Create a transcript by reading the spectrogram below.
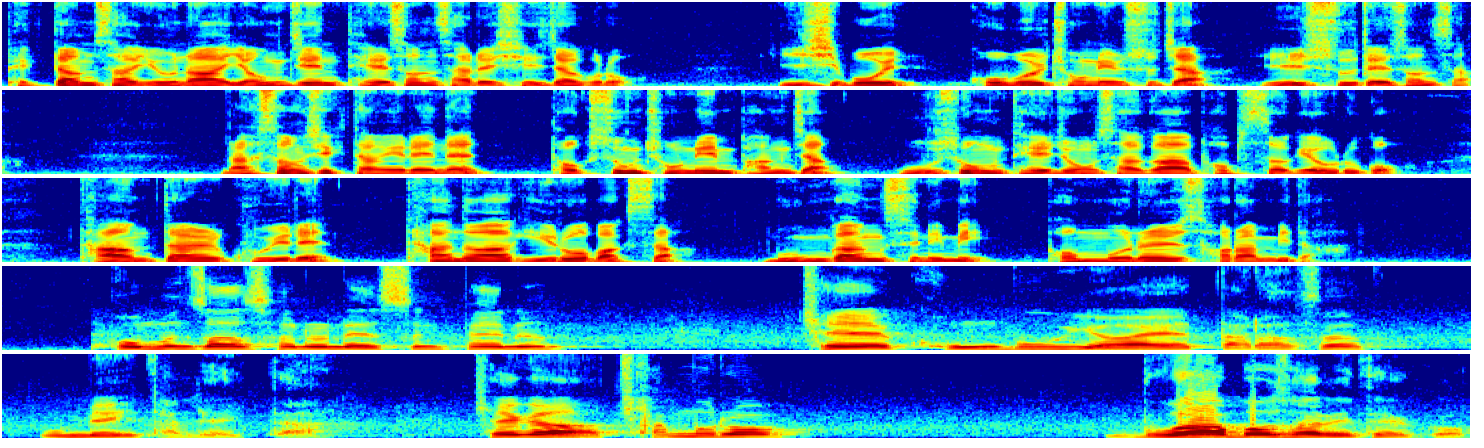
백담사 윤화 영진 대선사를 시작으로 25일 고불 총림 수자 일수 대선사, 낙성식 당일에는 덕숭 총림 방장 우송 대종사가 법석에 오르고 다음 달 9일엔 탄의학 1호 박사 문강 스님이 법문을 설합니다. 보문사 선언의 승패는 제 공부 여하에 따라서 운명이 달려 있다. 제가 참으로 무아보살이 되고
